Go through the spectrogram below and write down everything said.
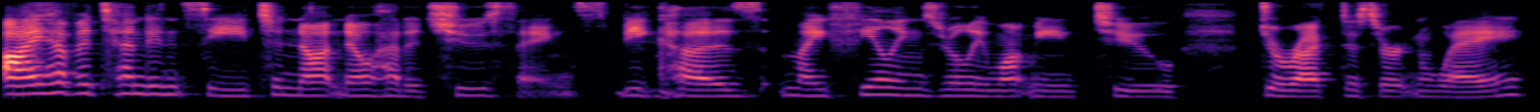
I have a tendency to not know how to choose things mm-hmm. because mm-hmm. my feelings really want me to direct a certain way.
